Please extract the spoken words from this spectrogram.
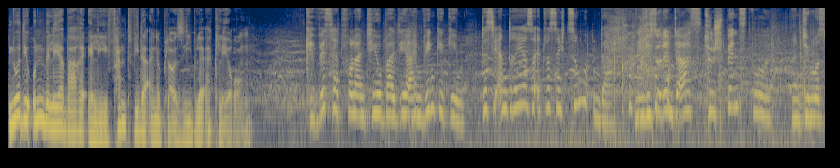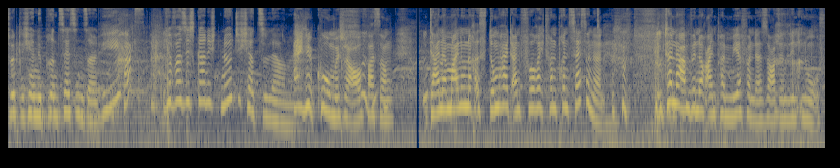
Nur die unbelehrbare Elli fand wieder eine plausible Erklärung. Gewiss hat Fräulein Theobald ihr einen Wink gegeben, dass sie Andrea so etwas nicht zumuten darf. Wieso denn das? Du spinnst wohl. Und die muss wirklich eine Prinzessin sein. Wie? Ja, weil sie es gar nicht nötig hat zu lernen. Eine komische Auffassung. Deiner Meinung nach ist Dummheit ein Vorrecht von Prinzessinnen. Dann haben wir noch ein paar mehr von der Sorte in Lindenhof.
